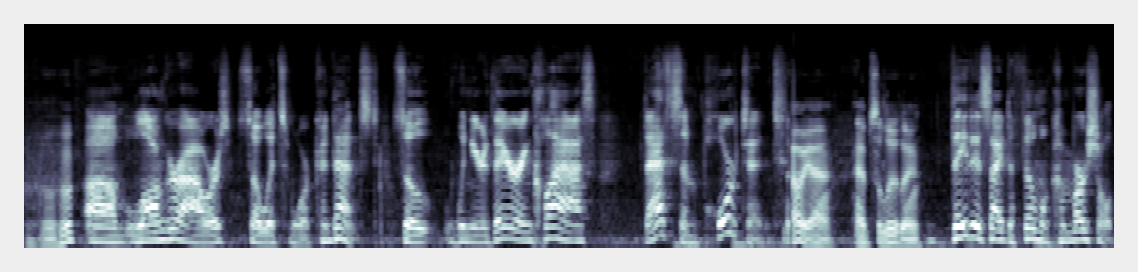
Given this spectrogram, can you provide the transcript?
Mm-hmm. um, longer hours, so it's more condensed. So when you're there in class, that's important. oh yeah, absolutely. They decide to film a commercial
